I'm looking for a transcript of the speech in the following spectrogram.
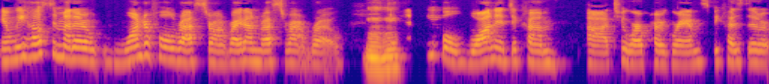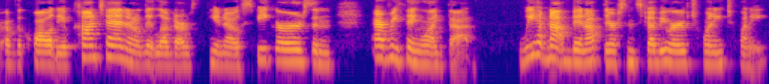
And we hosted them at a wonderful restaurant right on Restaurant Row. Mhm. People wanted to come uh, to our programs because of the quality of content and they loved our, you know, speakers and everything like that. We have not been up there since February of 2020.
